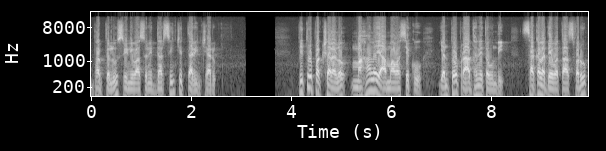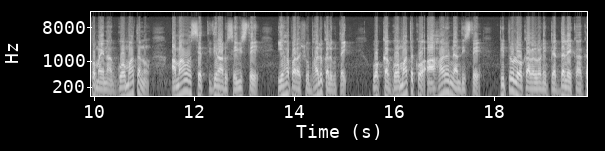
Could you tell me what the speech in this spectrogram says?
భక్తులు శ్రీనివాసుని దర్శించి తరించారు. పితృపక్షాలలో మహాలయ అమావాస్యకు ఎంతో ప్రాధాన్యత ఉంది. సకల దేవతా స్వరూపమైన గోమాతను అమావాస్య తిథినాడు సేవిస్తే ఇహపర శుభాలు కలుగుతాయి. ఒక్క గోమాతకు ఆహారాన్ని అందిస్తే పితృలోకాలలోని పెద్దలే కాక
